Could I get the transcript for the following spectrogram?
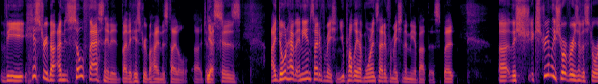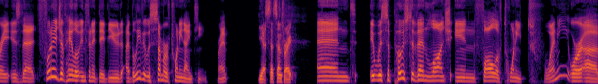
the history about I'm so fascinated by the history behind this title, uh, Jeff, Yes. because I don't have any inside information. You probably have more inside information than me about this, but uh, the sh- extremely short version of the story is that footage of Halo Infinite debuted, I believe it was summer of 2019, right? Yes, that sounds right. And it was supposed to then launch in fall of 2020 or uh,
